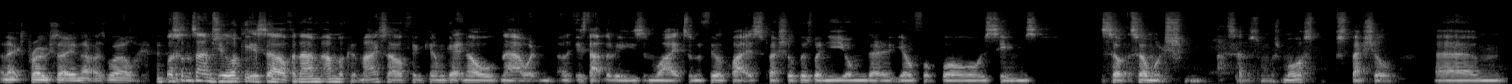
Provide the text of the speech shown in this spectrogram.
an ex pro saying that as well. well, sometimes you look at yourself, and I'm, I'm looking at myself thinking I'm getting old now, and is that the reason why it doesn't feel quite as special? Because when you're younger, you know, football always seems so so much so much more special. Um,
